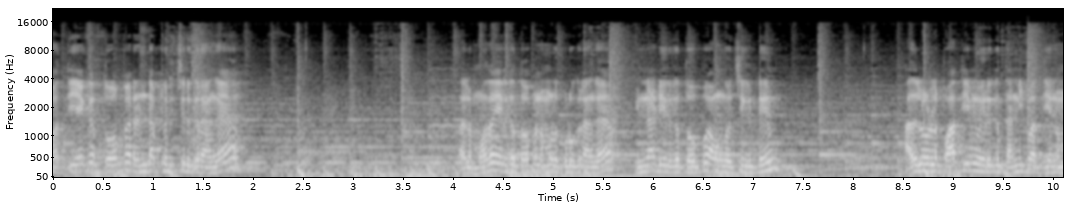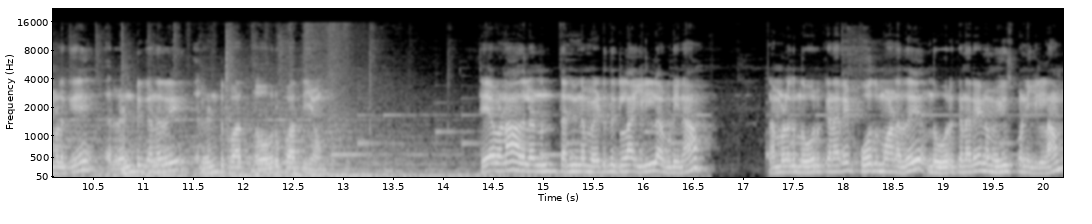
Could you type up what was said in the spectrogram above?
பத்து ஏக்கர் தோப்பை ரெண்டாக பிரிச்சிருக்கிறாங்க. அதில் மொதல் இருக்க தோப்பை நம்மளுக்கு கொடுக்குறாங்க. பின்னாடி இருக்க தோப்பு அவங்க வச்சுக்கிட்டு அதில் உள்ள பாத்தியமும் இருக்குது தண்ணி பாத்தியம் நம்மளுக்கு. ரெண்டு கிணறு ரெண்டு பாத் ஒரு பாத்தியம். தேவைன்னா அதில் இருந்து தண்ணி நம்ம எடுத்துக்கலாம். இல்லை அப்படின்னா நம்மளுக்கு இந்த ஒரு கிணறே போதுமானது. இந்த ஒரு கிணறே நம்ம யூஸ் பண்ணிக்கலாம்.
